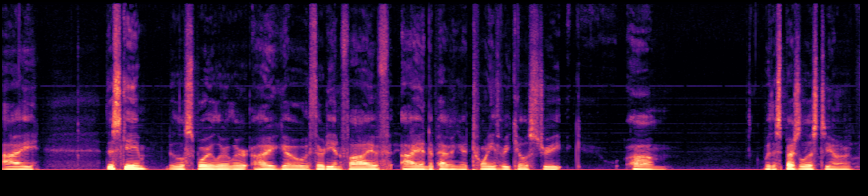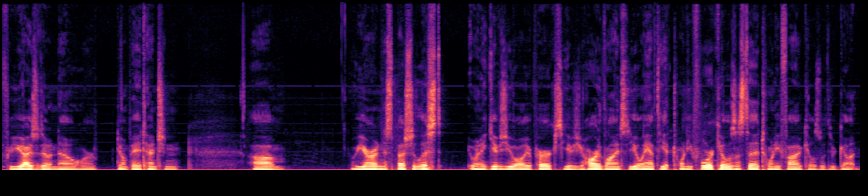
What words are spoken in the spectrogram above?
I, this game, a little spoiler alert, I go 30 and 5, I end up having a 23 kill streak, um, with a specialist, you know, for you guys who don't know or don't pay attention, um, earn a specialist when it gives you all your perks, it gives you hard lines, so you only have to get 24 kills instead of 25 kills with your gun.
